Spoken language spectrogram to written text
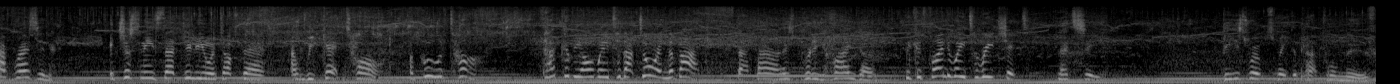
Have resin. It just needs that diluent up there, and we get tar. A pool of tar. That could be our way to that door in the back. That barrel is pretty high, though. We could find a way to reach it. Let's see. These ropes make the platform move.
